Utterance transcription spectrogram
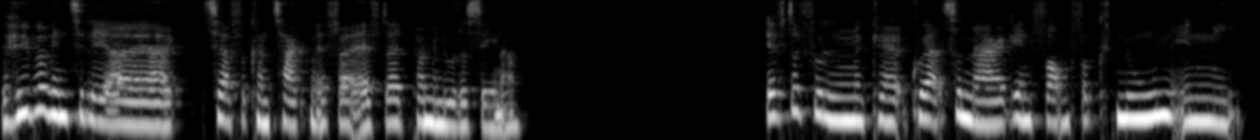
Jeg hyperventilerer, og jeg er til at få kontakt med før efter et par minutter senere. Efterfølgende kan, kunne jeg altid mærke en form for knugen indeni,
